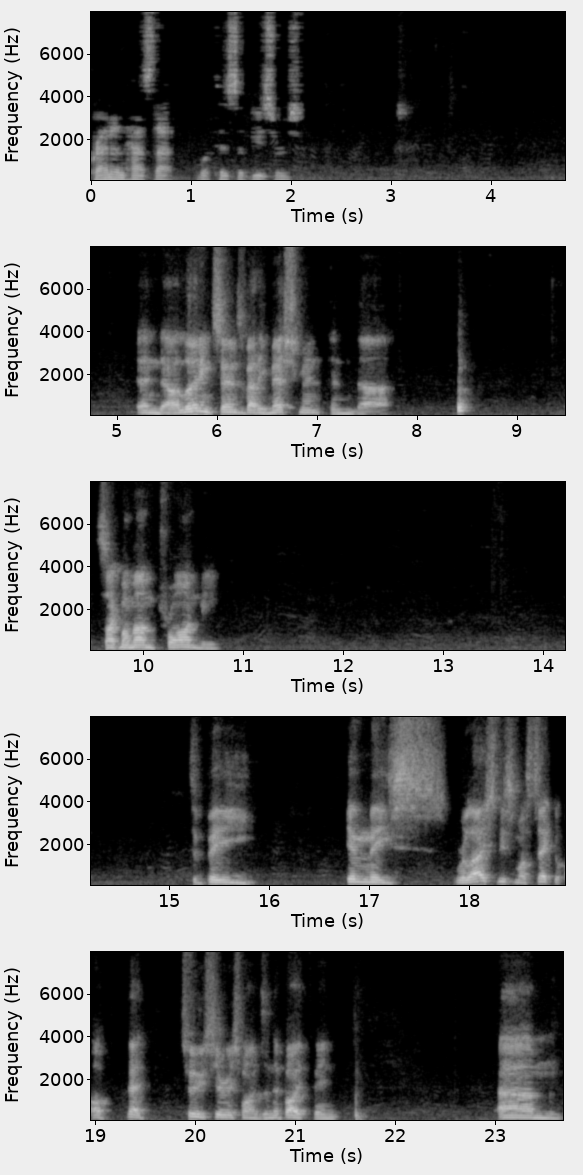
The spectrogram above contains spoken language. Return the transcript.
Brandon has that with his abusers. and uh, learning terms about enmeshment and uh, it's like my mum primed me to be in these relationships. My second, I've had two serious ones, and they've both been. Um,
